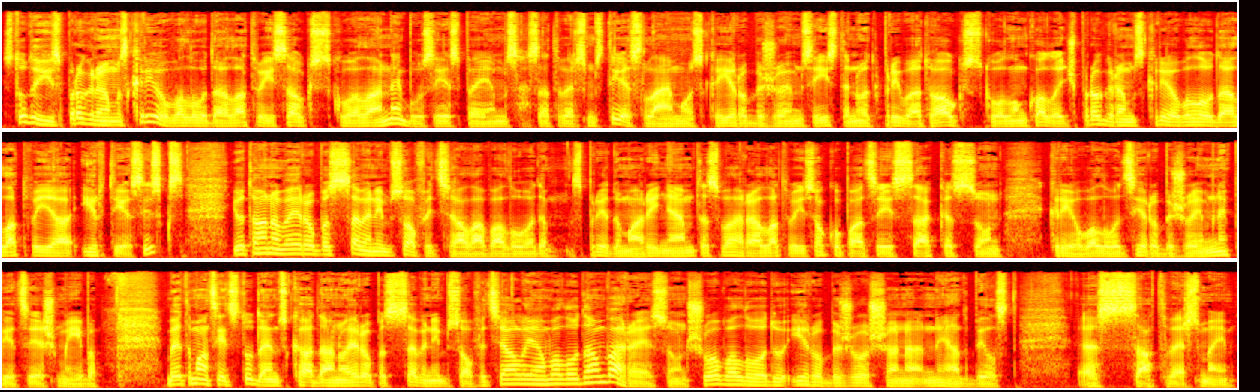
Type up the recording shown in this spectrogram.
Studijas programmas Krievu valodā Latvijas augstskolā nebūs iespējams. Satversmes tiesa lēmos, ka ierobežojums īstenot privātu augstskolu un koledžu programmas Krievu valodā Latvijā ir tiesisks, jo tā nav Eiropas Savienības oficiālā valoda. Spriedumā arī ņemtas vērā Latvijas okupācijas sekas un Krievu valodas ierobežojuma nepieciešamība. Bet mācīt studentus kādā no Eiropas Savienības oficiālajām valodām varēs, un šo valodu ierobežošana neatbilst eh, satversmei.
